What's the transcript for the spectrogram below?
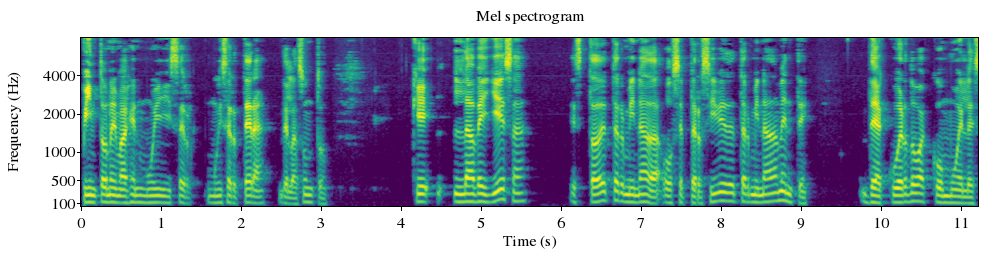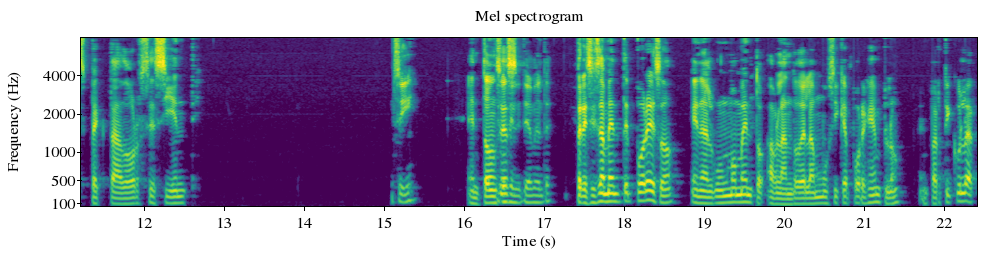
pinta una imagen muy, cer- muy certera del asunto, que la belleza está determinada o se percibe determinadamente de acuerdo a cómo el espectador se siente. Sí, Entonces, definitivamente. Precisamente por eso, en algún momento, hablando de la música, por ejemplo, en particular,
